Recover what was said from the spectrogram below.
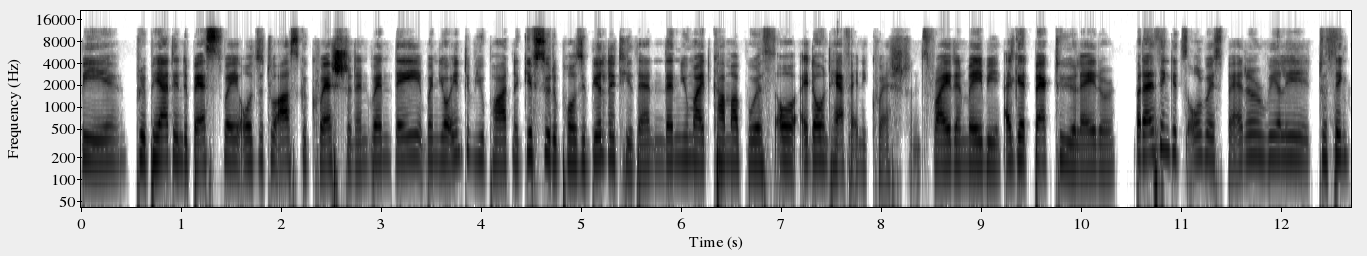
be prepared in the best way also to ask a question. And when they, when your interview partner gives you the possibility, then, then you might come up with, oh, I don't have any questions, right? And maybe I'll get back to you later. But I think it's always better really to think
